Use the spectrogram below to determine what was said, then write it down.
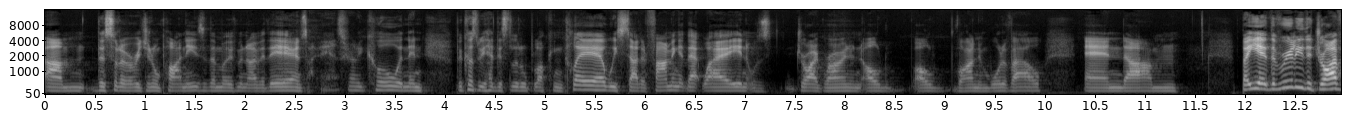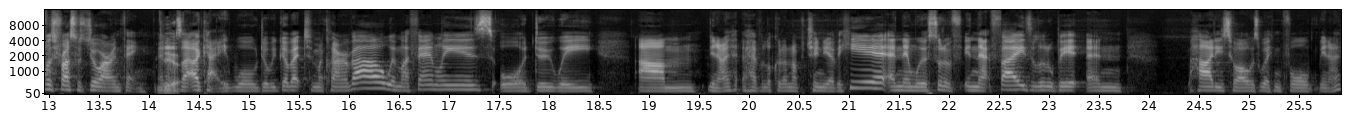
um, the sort of original pioneers of the movement over there, and it's like, yeah, it's really cool. And then because we had this little block in Clare, we started farming it that way, and it was dry grown and old old vine in Watervale, and um, but yeah, the really the drive was for us was to do our own thing, and it was like, okay, well, do we go back to McLaren Vale where my family is, or do we, um, you know, have a look at an opportunity over here? And then we were sort of in that phase a little bit, and Hardy's, who I was working for, you know,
